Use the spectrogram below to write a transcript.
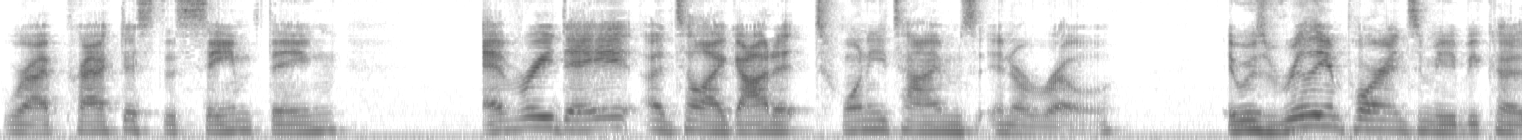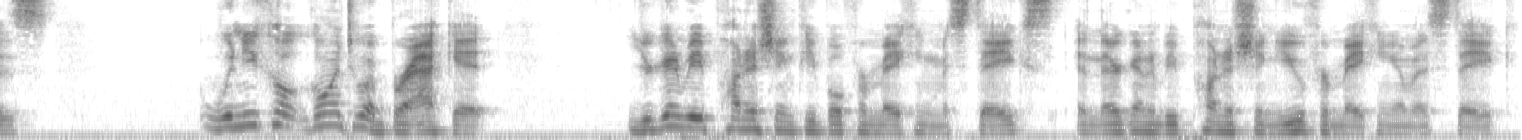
where I practice the same thing every day until I got it 20 times in a row. It was really important to me because when you go into a bracket, you're going to be punishing people for making mistakes, and they're going to be punishing you for making a mistake.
